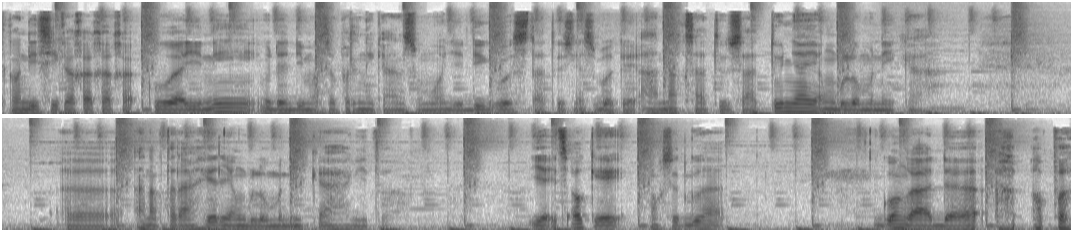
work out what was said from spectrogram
kondisi kakak-kakak gue ini udah di masa pernikahan semua jadi gue statusnya sebagai anak satu-satunya yang belum menikah. Uh, anak terakhir yang belum menikah gitu. Ya it's okay. Maksud gue gue nggak ada apa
